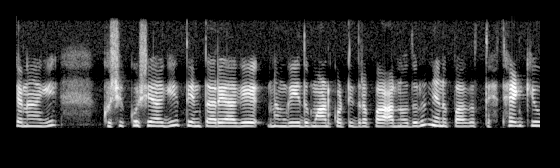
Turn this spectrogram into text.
ಚೆನ್ನಾಗಿ ಖುಷಿ ಖುಷಿಯಾಗಿ ತಿಂತಾರೆ, ಹಾಗೆ ನಮಗೆ ಇದು ಮಾಡಿಕೊಟ್ಟಿದ್ರಪ್ಪ ಅನ್ನೋದನ್ನು ನೆನಪಾಗುತ್ತೆ. ಥ್ಯಾಂಕ್ ಯು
